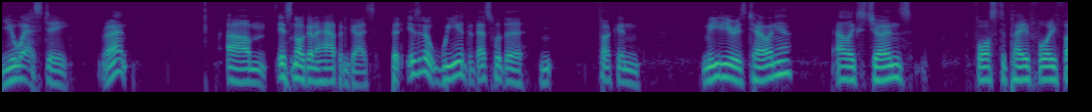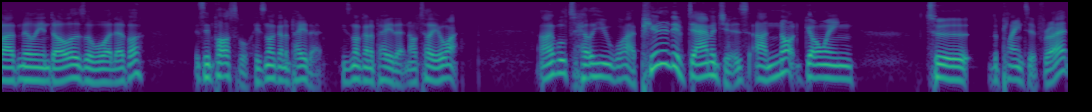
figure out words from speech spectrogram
USD, right? Um, it's not going to happen, guys. But isn't it weird that that's what the m- fucking media is telling you? Alex Jones forced to pay 45 million dollars or whatever. It's impossible. He's not going to pay that. He's not going to pay that, and I'll tell you why. I will tell you why. Punitive damages are not going to the plaintiff, right?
